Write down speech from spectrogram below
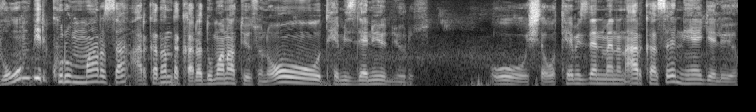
Yoğun bir kurum varsa arkadan da kara duman atıyorsun. Oo temizleniyor diyoruz. Oo işte o temizlenmenin arkası niye geliyor?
